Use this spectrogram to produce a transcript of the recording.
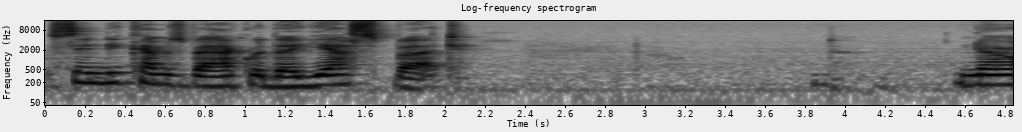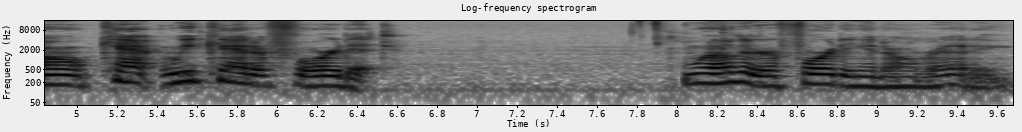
Cindy comes back with a yes, but. No, can't we can't afford it. Well, they're affording it already.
